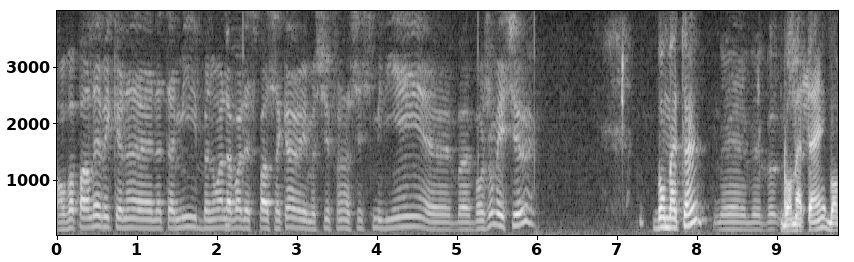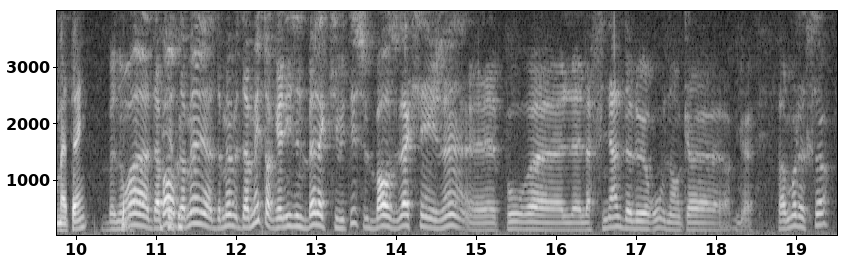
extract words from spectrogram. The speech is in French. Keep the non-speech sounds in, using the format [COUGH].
On va parler avec notre ami Benoît Lavoie d'Espace Soccer et M. Francis Millien. bonjour, messieurs. Bon matin. bon matin, bon matin. Benoît, d'abord, demain, demain, demain tu organises une belle activité sur le bord du lac Saint-Jean pour la, finale de l'Euro. Donc, parle-moi de ça.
